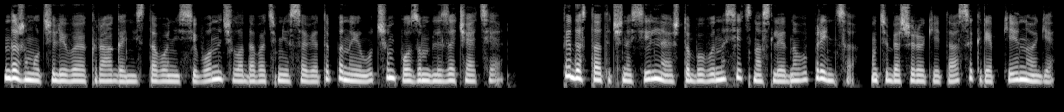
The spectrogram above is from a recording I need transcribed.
Даже молчаливая Крага ни с того ни с сего начала давать мне советы по наилучшим позам для зачатия. Ты достаточно сильная, чтобы выносить наследного принца. У тебя широкий таз и крепкие ноги.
